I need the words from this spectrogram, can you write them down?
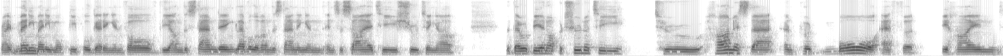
right? Many, many more people getting involved, the understanding, level of understanding in, in society shooting up, that there would be an opportunity to harness that and put more effort behind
